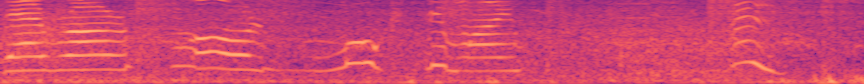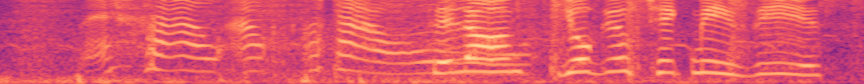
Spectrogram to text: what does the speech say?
There are four books in my. Selam. Yok yok çekmeyiz iyiyiz.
